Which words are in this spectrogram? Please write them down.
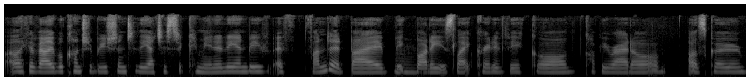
like a valuable contribution to the artistic community and be uh, funded by big bodies like Creative Vic or Copyright or OzCo.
